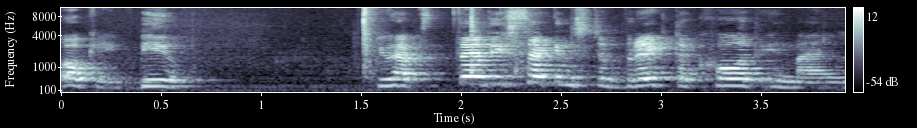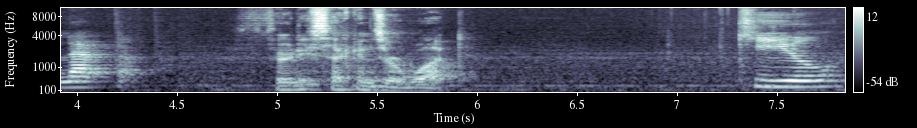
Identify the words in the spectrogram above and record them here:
Okay, Bill. You have 30 seconds to break the code in my laptop. 30 seconds or what? Kill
